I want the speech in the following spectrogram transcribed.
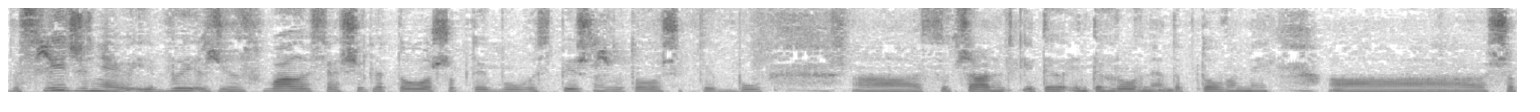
дослідження, і ви з'ясувалося, що для того, щоб ти був успішним, для того, щоб ти був е, соціально інтегрований, адаптований, щоб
